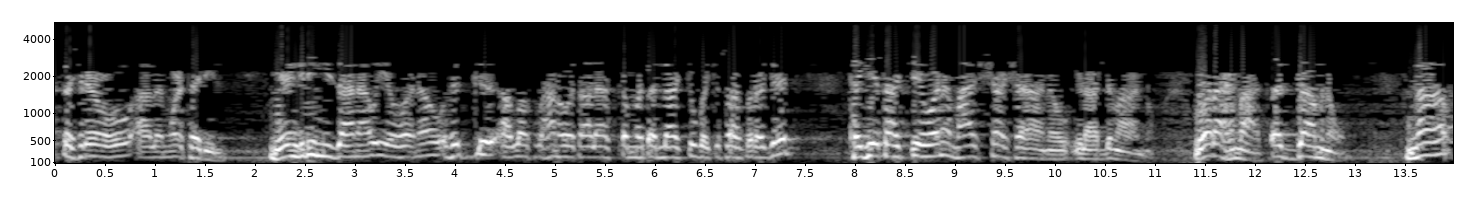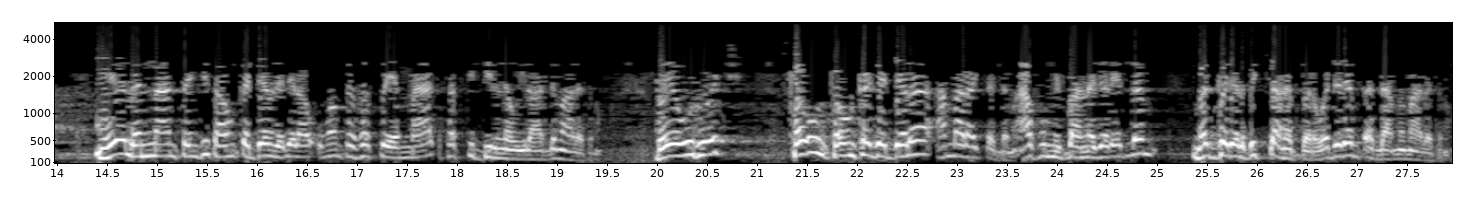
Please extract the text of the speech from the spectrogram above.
التشريع على المعتدل ይህ እንግዲህ ሚዛናዊ የሆነው ህግ አላህ Subhanahu Wa Ta'ala ያስቀመጠላችሁ በቂሷስ ረገድ ከጌታቸው የሆነ ማሻሻያ ነው ይላል ማለት ነው ወራህማ ጸጋም ነው እና ይሄ ለእናንተ እንጂ ታውን ቀደም ለሌላው ኡመም ተሰጥቶ የማያቅ ሰፊ ዲል ነው ይላል ማለት ነው። በይሁዶች ሰው ሰውን ከገደለ አማራጭ የለም አፉ የሚባል ነገር የለም መገደል ብቻ ነበር ወደ ደም ጠላም ማለት ነው።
